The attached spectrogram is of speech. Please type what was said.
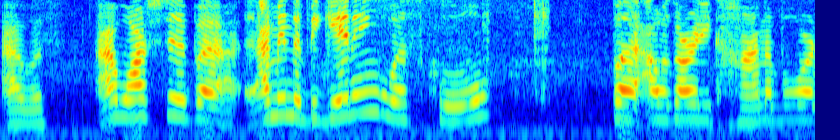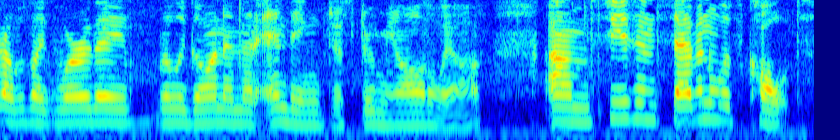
I was I watched it, but I mean the beginning was cool, but I was already kind of bored. I was like, where are they really going? And then ending just threw me all the way off. Um, season seven was Cult.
